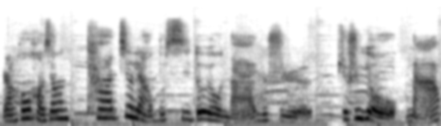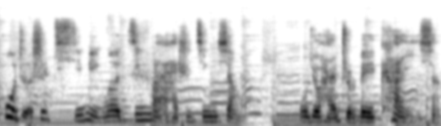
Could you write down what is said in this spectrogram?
然后好像他这两部戏都有拿，就是就是有拿或者是提名了金马还是金像，我就还准备看一下。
